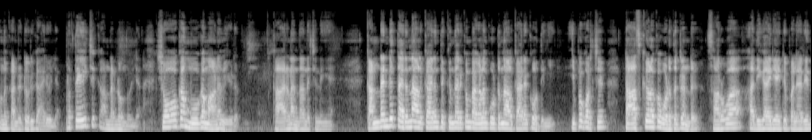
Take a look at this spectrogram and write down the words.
ഒന്നും കണ്ടിട്ട് ഒരു കാര്യമില്ല പ്രത്യേകിച്ച് കണ്ടന്റ് ഒന്നുമില്ല. ശോകമൂഖമാണ് വീട്. കാരണം എന്താണെന്ന് വെച്ചിട്ടുണ്ടെങ്കിൽ കണ്ടന്റ് തരുന്ന ആൾക്കാരും തിക്കും തിരക്കും ബഹളം കൂട്ടുന്ന ആൾക്കാരൊക്കെ ഒതുങ്ങി. ഇപ്പോൾ കുറച്ച് ടാസ്കുകളൊക്കെ കൊടുത്തിട്ടുണ്ട്. സർവ അധികാരിയായിട്ട് പലരും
